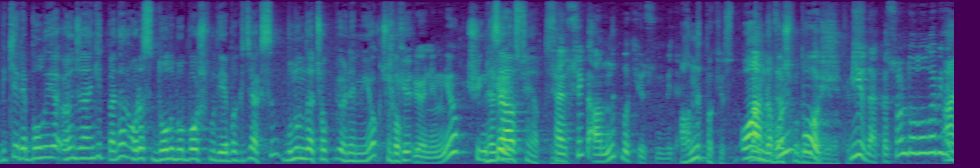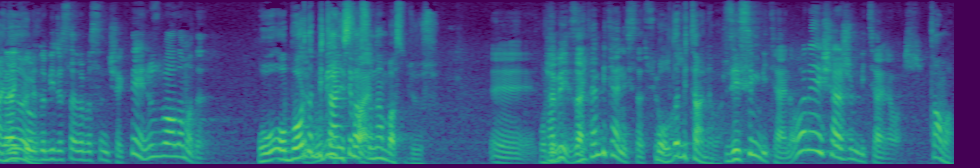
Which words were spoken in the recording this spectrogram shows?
bir kere Bolu'ya önceden gitmeden orası dolu mu boş mu diye bakacaksın. Bunun da çok bir önemi yok çünkü çok bir önemi yok. Çünkü rezervasyon yaptın sen yani. sürekli anlık bakıyorsun bile. anlık bakıyorsun. O anda Baktın, boş mu dolu boş. bakıyorsun. Bir dakika sonra dolu olabilir. Aynen Belki öyle. orada birisi arabasını çekti henüz bağlamadı. O, o bu arada Bu bir bir tane ihtimal. istasyondan bahsediyoruz. Ee, Orada tabii bir- zaten bir tane istasyon var. bir tane var. Zesin bir tane var, e-şarjın bir tane var. Tamam.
